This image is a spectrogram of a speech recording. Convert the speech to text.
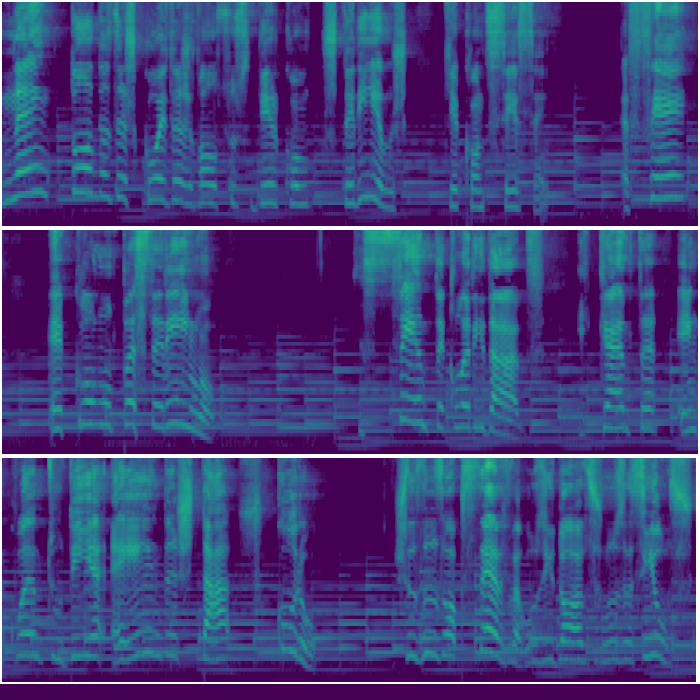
nem todas as coisas vão suceder como gostaríamos que acontecessem. A fé é como um passarinho que sente a claridade e canta enquanto o dia ainda está escuro. Jesus observa os idosos nos asilos,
